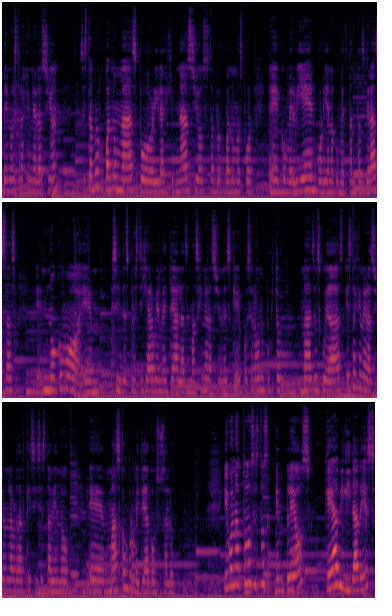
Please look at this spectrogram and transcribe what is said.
de nuestra generación se están preocupando más por ir al gimnasio, se están preocupando más por eh, comer bien, por ya no comer tantas grasas, eh, no como em, sin desprestigiar obviamente a las demás generaciones que pues eran un poquito más descuidadas. Esta generación la verdad que sí se está viendo eh, más comprometida con su salud. Y bueno, todos estos empleos ¿Qué habilidades,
